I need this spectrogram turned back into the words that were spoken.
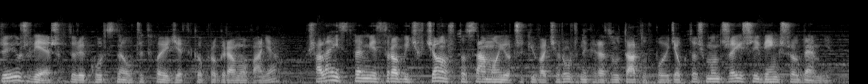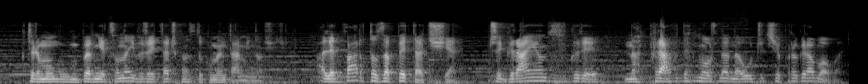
Czy już wiesz, który kurs nauczy Twoje dziecko programowania? Szaleństwem jest robić wciąż to samo i oczekiwać różnych rezultatów, powiedział ktoś mądrzejszy i większy ode mnie, któremu mógłbym pewnie co najwyżej teczkę z dokumentami nosić. Ale warto zapytać się, czy grając w gry naprawdę można nauczyć się programować?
